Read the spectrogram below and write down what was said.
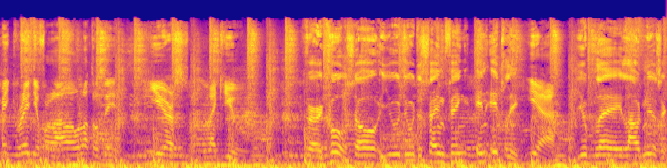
make radio for a lot of years, like you. Very cool. So you do the same thing in Italy? Yeah. You play loud music?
